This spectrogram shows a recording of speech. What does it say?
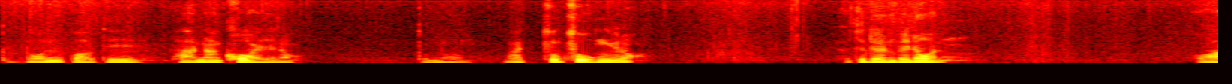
ตรงโน้นหรือเปล่าที่ผานางคอยเนาะตรงโน้นมาสูงๆอยู่เนาะ จะเดินไปโน่นว่า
